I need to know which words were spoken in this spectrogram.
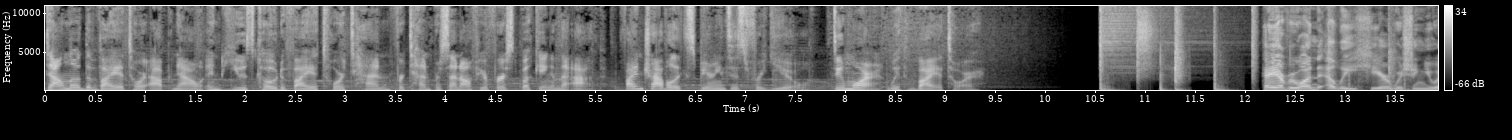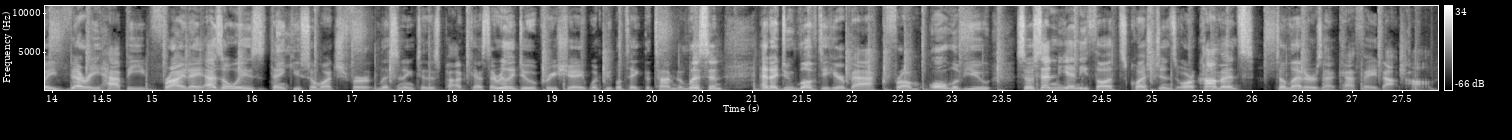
Download the Viator app now and use code Viator10 for 10% off your first booking in the app. Find travel experiences for you. Do more with Viator. Hey everyone, Elie here, wishing you a very happy Friday. As always, thank you so much for listening to this podcast. I really do appreciate when people take the time to listen, and I do love to hear back from all of you. So send me any thoughts, questions, or comments to letters at cafe.com.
